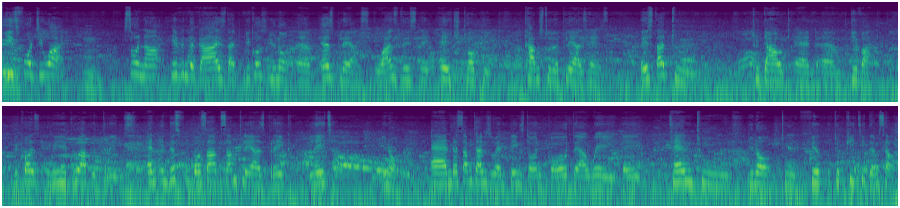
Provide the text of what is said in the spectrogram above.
He's 41. So now even the guys that because you know uh, as players once this age topic comes to the players' heads, they start to to doubt and um, give up because we grew up with dreams and in this football some, some players break later you know and sometimes when things don't go their way they tend to you know to feel to pity themselves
